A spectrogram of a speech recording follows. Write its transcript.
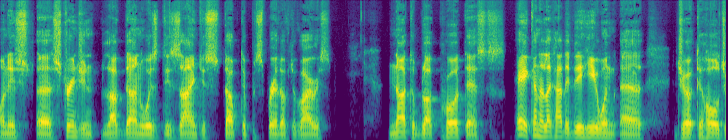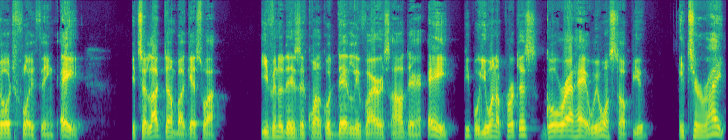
on a uh, stringent lockdown was designed to stop the spread of the virus, not to block protests. Hey, kind of like how they did here when uh, the whole George Floyd thing. Hey, it's a lockdown, but guess what? Even though there's a quote unquote deadly virus out there, hey, people, you want to protest? Go right ahead. We won't stop you. It's your right.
